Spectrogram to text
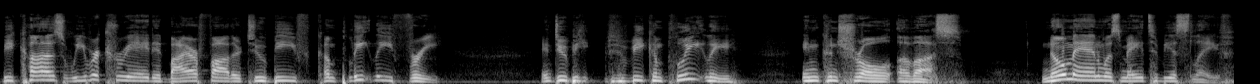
because we were created by our Father to be completely free and to be, to be completely in control of us. No man was made to be a slave.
